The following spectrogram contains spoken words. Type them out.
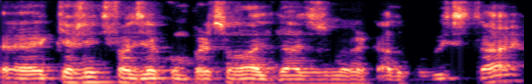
é, que a gente fazia com personalidades do mercado publicitário.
